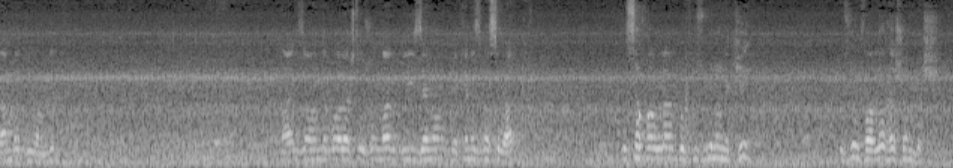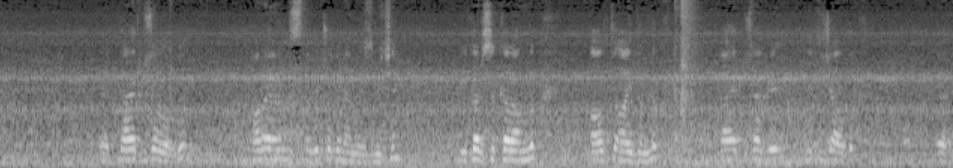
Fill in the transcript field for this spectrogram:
lamba kullandık. Aynı zamanda bu araçta uzunlar bir xenon mekanizması var. Kısa farlar 9012, uzun farlar H15. Evet gayet güzel oldu. Far ayarımız tabii çok önemli bizim için. Yukarısı karanlık, altı aydınlık. Gayet güzel bir netice aldık. Evet.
